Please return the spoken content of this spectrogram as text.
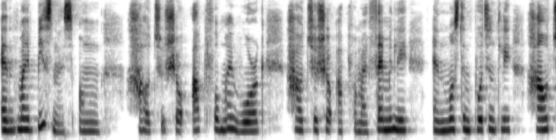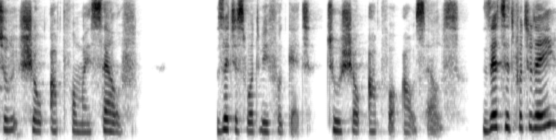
and my business on how to show up for my work how to show up for my family and most importantly, how to show up for myself. That is what we forget to show up for ourselves. That's it for today.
